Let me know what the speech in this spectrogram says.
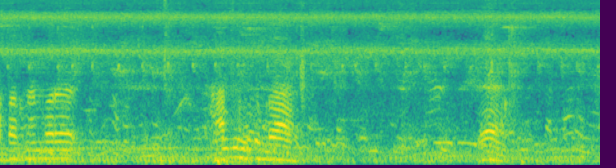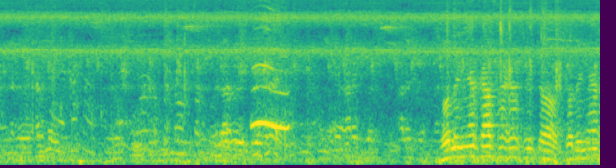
আব্বাস মেম্বার আছি তোমরা হ্যাঁ। জলিংয়ের কাছাকাছি তো জলিংয়ের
